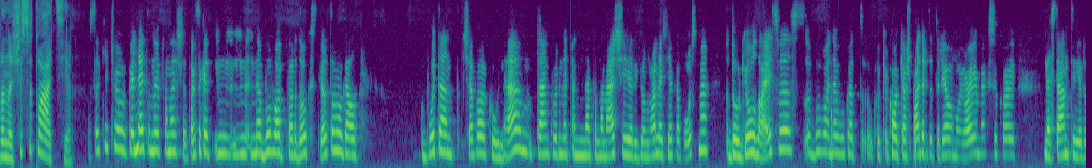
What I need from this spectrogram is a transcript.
panaši situacija. Sakyčiau, ganėtinai panaši. Toks, kad nebuvo per daug skirtumų, gal būtent čia va Kaune, ten, kur nepilnamečiai ir jaunuoliai atlieka bausmę, daugiau laisvės buvo negu kad kokią aš patirtį turėjau Naujojo Meksikoje, nes ten tai ir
